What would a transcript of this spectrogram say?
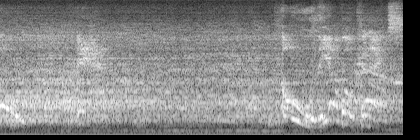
Oh, man. Oh, the elbow connects.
